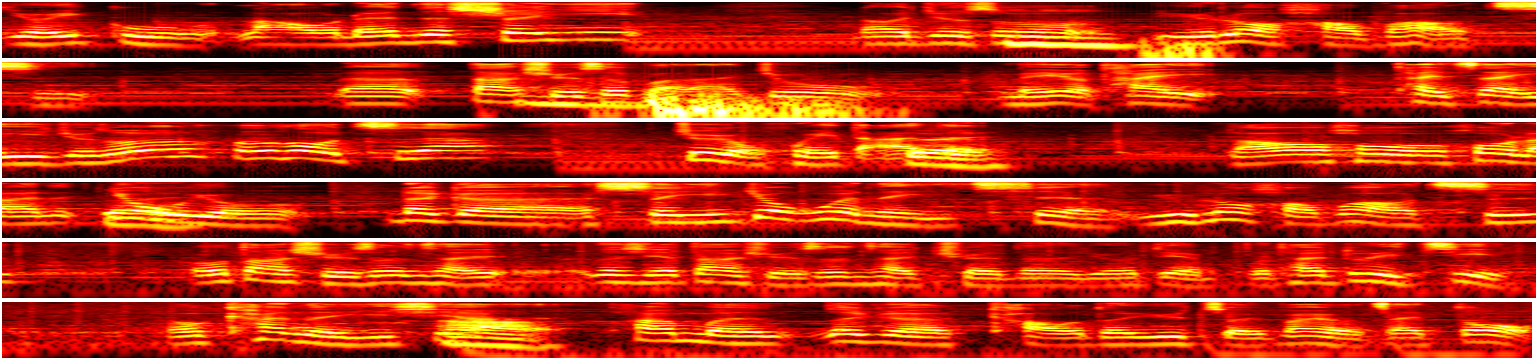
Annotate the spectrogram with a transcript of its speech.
有一股老人的声音，然后就说鱼肉好不好吃？那大学生本来就没有太太在意，就说、嗯、很好吃啊，就有回答的对。然后后后来又有那个声音又问了一次鱼肉好不好吃，然后大学生才那些大学生才觉得有点不太对劲，然后看了一下，啊他们那个烤的鱼嘴巴有在动，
